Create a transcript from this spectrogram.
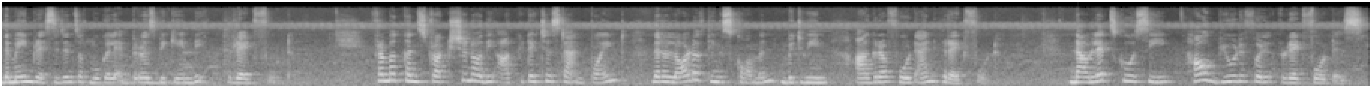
the main residence of Mughal emperors became the Red Fort. From a construction or the architecture standpoint, there are a lot of things common between Agra Fort and Red Fort. Now let's go see how beautiful Red Fort is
